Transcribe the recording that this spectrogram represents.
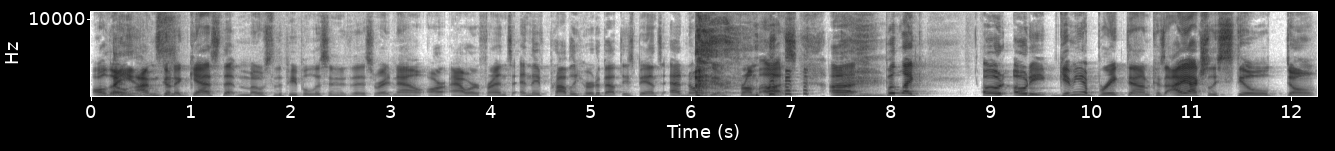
Although I'm gonna guess that most of the people listening to this right now are our friends, and they've probably heard about these bands ad nauseum from us. Uh, but like, o- Odie, give me a breakdown because I actually still don't.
